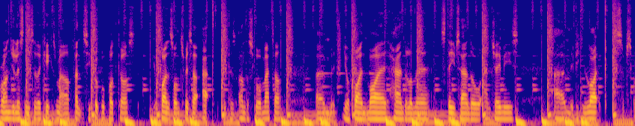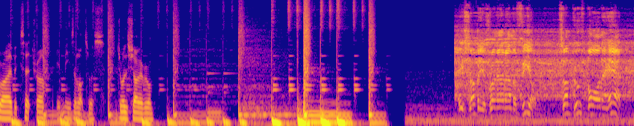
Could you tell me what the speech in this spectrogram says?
everyone. You're listening to the Kickers Matter Fantasy Football Podcast. You'll find us on Twitter at Kickers underscore Matter. Um, you'll find my handle on there, Steve's handle, and Jamie's. Um, if you can like, subscribe, etc., it means a lot to us. Enjoy the show, everyone. Hey, somebody has run out on the field. Some goofball in a hat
